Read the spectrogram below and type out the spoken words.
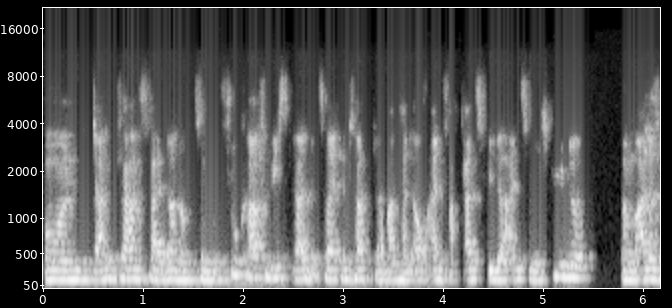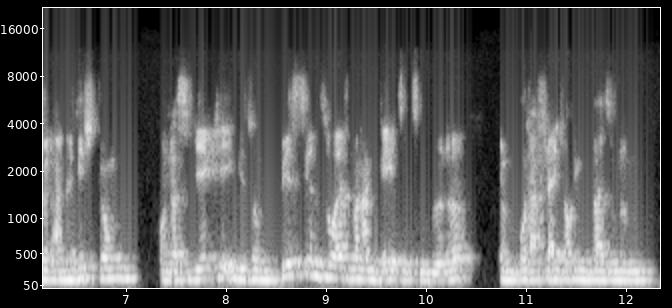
Und dann kam es halt dann noch zum Flughafen, wie ich es gerade bezeichnet habe. Da waren halt auch einfach ganz viele einzelne Stühle, ähm, alle so in eine Richtung. Und das wirkte irgendwie so ein bisschen so, als man am Gate sitzen würde. Ähm, oder vielleicht auch irgendwie bei so einem,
